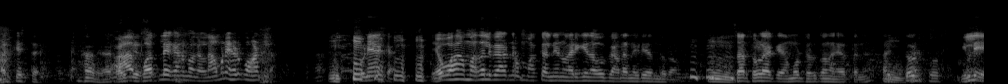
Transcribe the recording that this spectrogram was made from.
ಅರ್ಕಿಸ್ತಾರೆ ಆ ಬತ್ಲೆ ಹೆಣ್ಮಗಳು. ನಮ್ಮನೆ ಹಿಡ್ಕೊಂಡು ಹೊಂಟ್ಲ. ಪುಣ್ಯಾಕ. ಯವ್ವ ಮೊದಲು ಬೇಡ ನಮ್ಮ ಮಕ್ಕಳು ನೀನು ಹೊರಗಿದಾವು ಬೇಡ ನಡಿ ಅಂದ್ರು ಸರ್ ಸುಳ್ಳಾಕೆ ಅಮೌಂಟ್ ಹಿಡ್ಕೊಂಡು ಹೇಳ್ತಾನೆ. ಇಲ್ಲಿ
